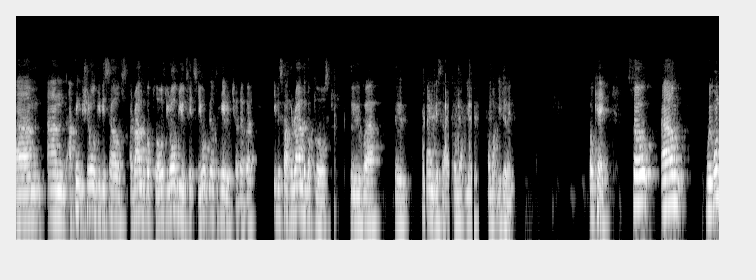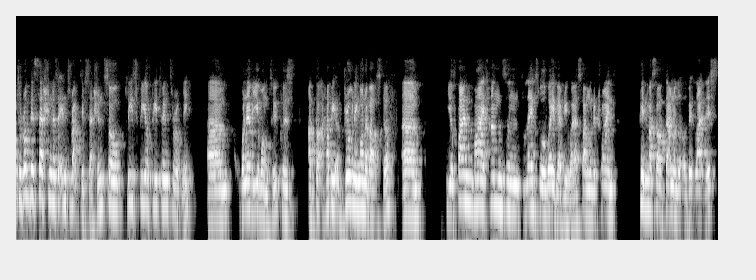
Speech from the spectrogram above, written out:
Um, and I think we should all give yourselves a round of applause. You're all muted, so you won't be able to hear each other, but give yourself a round of applause to, uh, to commend yourself on what, you, on what you're doing. Okay, so um, we want to run this session as an interactive session, so please feel free to interrupt me um, whenever you want to, because I've got a habit of droning on about stuff. Um, you'll find my hands and legs will wave everywhere, so I'm going to try and pin myself down a little bit like this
